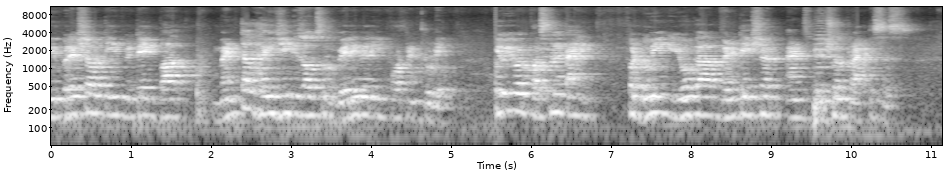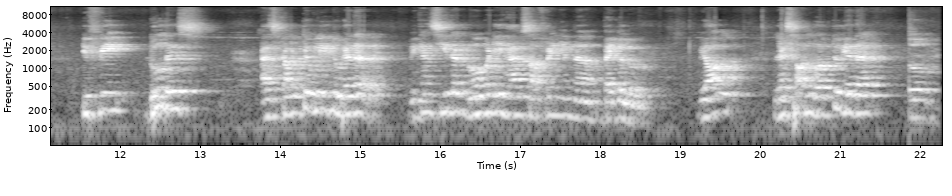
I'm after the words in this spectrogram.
we brush our teeth, we take bath. Mental hygiene is also very, very important today. Give your personal time for doing yoga, meditation, and spiritual practices. If we do this as collectively together, we can see that nobody has suffering in the Bengaluru. We all, let's all work together. So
